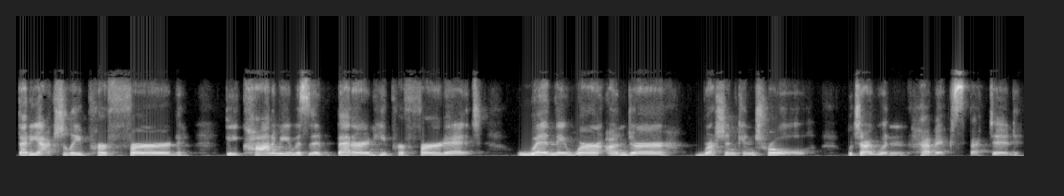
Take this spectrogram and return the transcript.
that he actually preferred the economy was better and he preferred it when they were under Russian control, which I wouldn't have expected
